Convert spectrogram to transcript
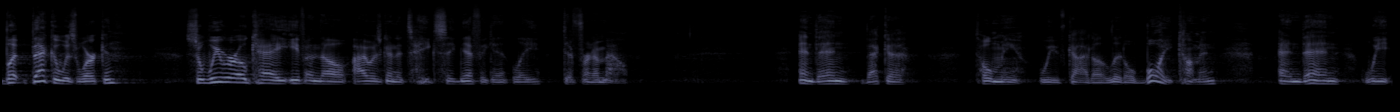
But Becca was working, so we were okay, even though I was going to take significantly different amount. And then Becca told me we've got a little boy coming, and then we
